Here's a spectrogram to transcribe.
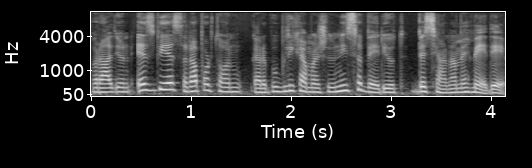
Për radion SBS raporton nga Republika e Maqedonisë së Veriut, Besjana Mehmeti.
